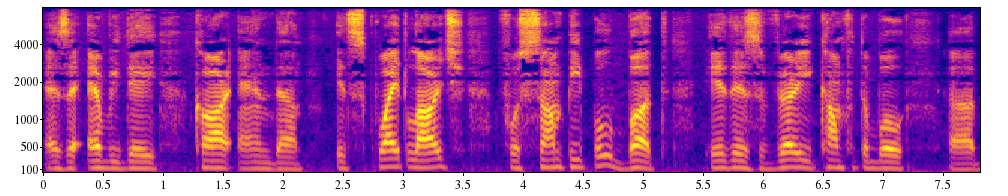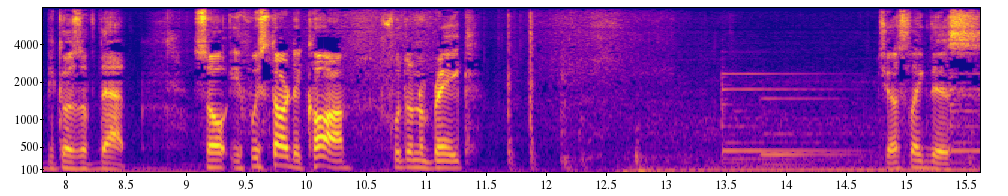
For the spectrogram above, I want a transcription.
as an everyday car and uh, it's quite large for some people but it is very comfortable uh, because of that. So if we start the car foot on the brake. Just like this.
